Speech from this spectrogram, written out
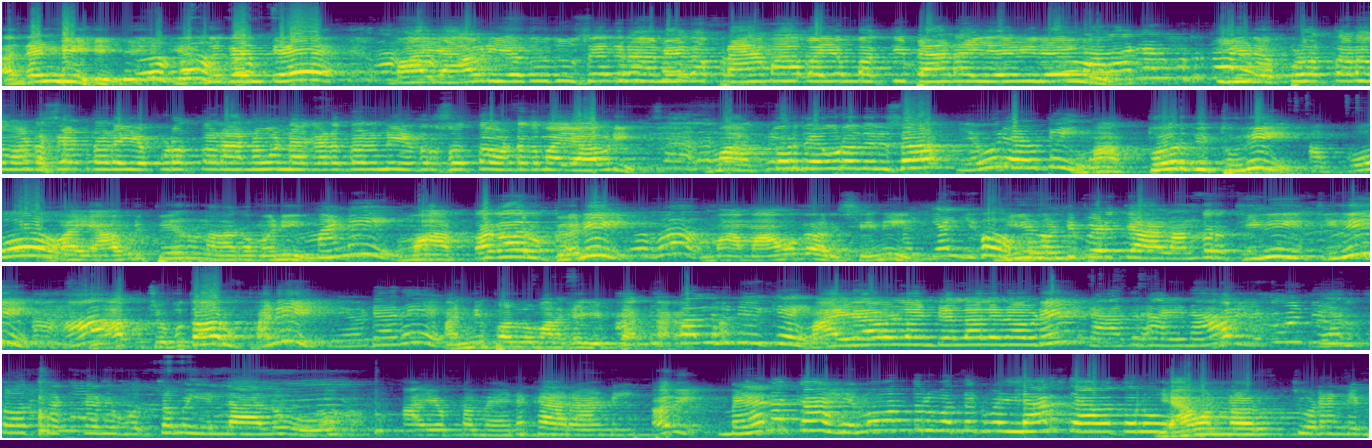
అదండి. ఎందుకంటే మా ఆవిడ ఎదురు చూసేది నా మీద ప్రేమ భయం భక్తి పేడ ఏమీ లేవు. ఈడు ఎప్పుడు వస్తాడో వంట చేస్తాడో ఎప్పుడు వస్తాడో అన్నం వండి కడతాడని ఎదురు చూస్తా ఉంటది మా ఆవిడ. మా అత్తోరిది ఎవరో తెలుసా? ఎవరేమిటి మా అత్తోరిది తుని. అబ్బో. మా ఆవిడ పేరు నాగమణి. మణి. మా అత్తగారు గని. మా మామగారు శని. నేను వండి పెడితే వాళ్ళందరూ తిని తిని. నాకు చెబుతారు పని. అన్ని పనులు మనకే చెప్పేస్తారు నీకే. మా ఆవిడ అంటే వెళ్ళాలి ఆవిడ? ఎంతో చక్కని ఉత్తమ ఇల్లాలు ఆ యొక్క మేనకారాణి అది. మేనక హిమవంతుడి వద్దకు వెళ్ళారు దేవతలు. ఏమన్నారు? చూడండి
